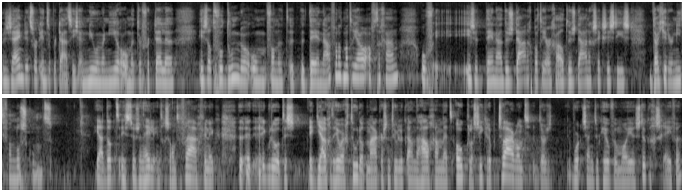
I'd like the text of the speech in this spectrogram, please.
zijn dit soort interpretaties en nieuwe manieren om het te vertellen, is dat voldoende om van het, het, DNA van het materiaal af te gaan? Of is het DNA dusdanig patriarchaal, dusdanig seksistisch, dat je er niet van loskomt? Ja, dat is dus een hele interessante vraag, vind ik. Ik bedoel, het is, ik juich het heel erg toe dat makers natuurlijk aan de haal gaan met ook klassiek repertoire. Want er zijn natuurlijk heel veel mooie stukken geschreven.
